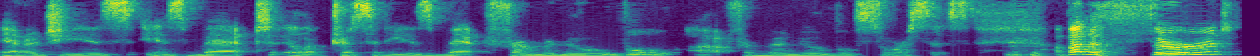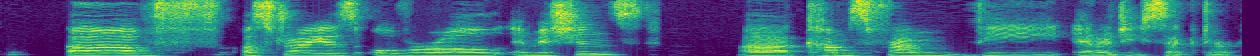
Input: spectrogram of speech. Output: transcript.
energy is is met, electricity is met from renewable uh, from renewable sources. Mm-hmm. About a third of Australia's overall emissions uh, comes from the energy sector.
